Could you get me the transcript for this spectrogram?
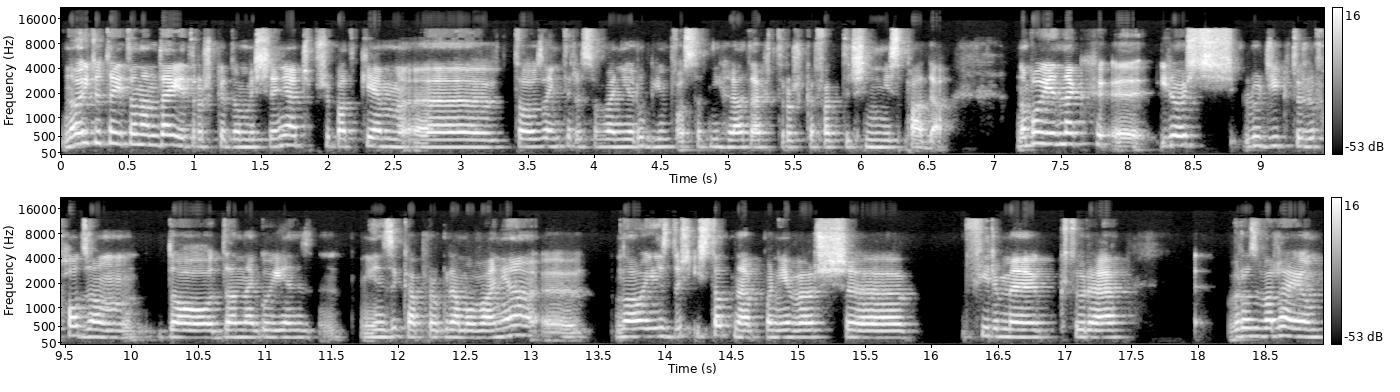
No i tutaj to nam daje troszkę do myślenia, czy przypadkiem e, to zainteresowanie Rubim w ostatnich latach troszkę faktycznie nie spada. No bo jednak e, ilość ludzi, którzy wchodzą do danego języka programowania, e, no jest dość istotna, ponieważ firmy, które rozważają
